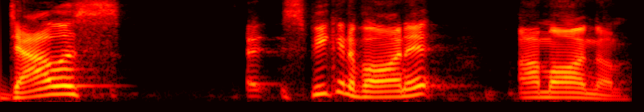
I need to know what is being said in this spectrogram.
Dallas. Uh, speaking of on it, I'm on them.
